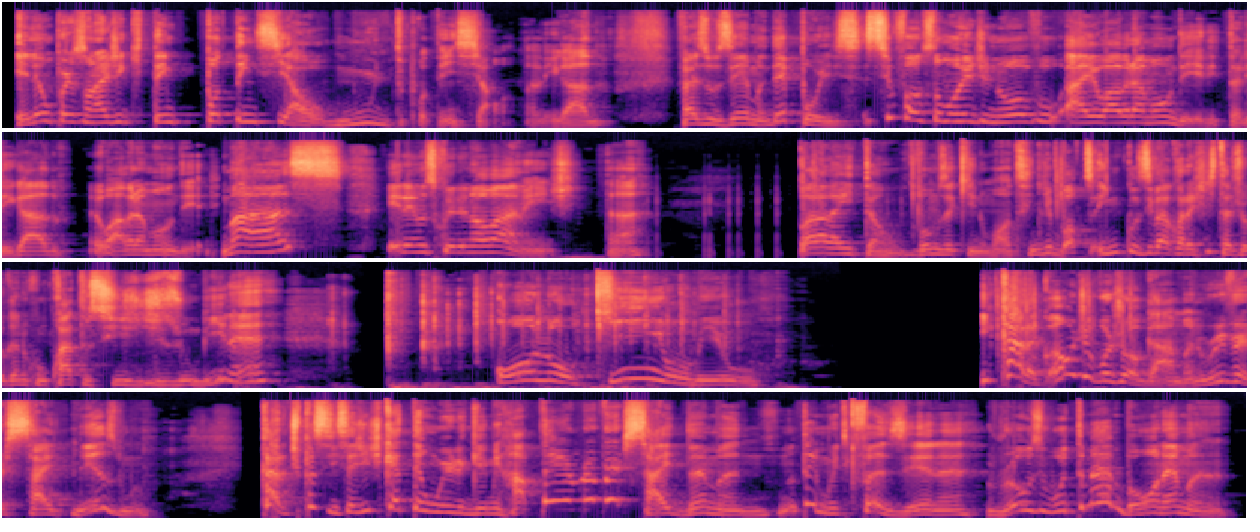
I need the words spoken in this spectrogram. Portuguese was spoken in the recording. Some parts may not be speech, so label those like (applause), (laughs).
Ele é um personagem que tem potencial, muito potencial, tá ligado? Faz o Zema depois. Se o Faustão morrer de novo, aí eu abro a mão dele, tá ligado? Eu abro a mão dele. Mas, iremos com ele novamente, tá? Bora lá então, vamos aqui no modo sandbox. Inclusive agora a gente tá jogando com 4 Cs de zumbi, né? Ô, louquinho, meu. E, cara, onde eu vou jogar, mano? Riverside mesmo? Cara, tipo assim, se a gente quer ter um early game rápido, é Riverside, né, mano? Não tem muito o que fazer, né? Rosewood também é bom, né, mano?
